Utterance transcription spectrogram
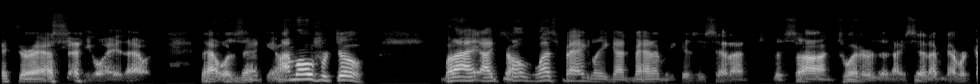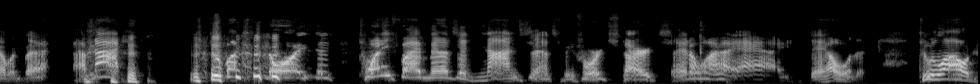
kicked their ass anyway. That that was that game. I'm oh over two. But I, I told Les Bagley got mad at me because he said I saw on Twitter that I said I'm never coming back. I'm not. Too much noise. 25 minutes of nonsense before it starts. I don't want to. The hell with it. Too loud.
